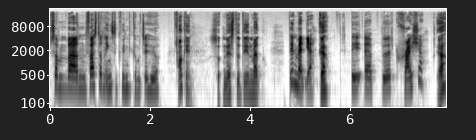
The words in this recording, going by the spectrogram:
som var den første og den eneste kvinde, vi kommer til at høre. Okay, så den næste, det er en mand. Det er en mand, ja. Ja. Det er Bert Kreischer. Ja,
